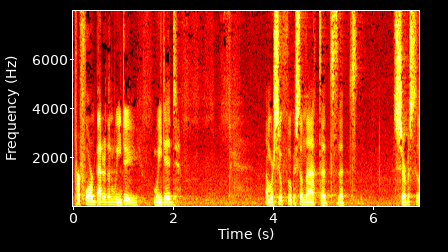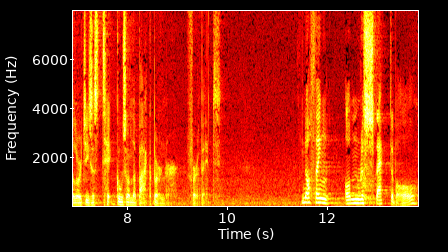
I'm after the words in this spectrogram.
perform better than we do. We did. And we're so focused on that that, that service to the Lord Jesus t- goes on the back burner for a bit. Nothing unrespectable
